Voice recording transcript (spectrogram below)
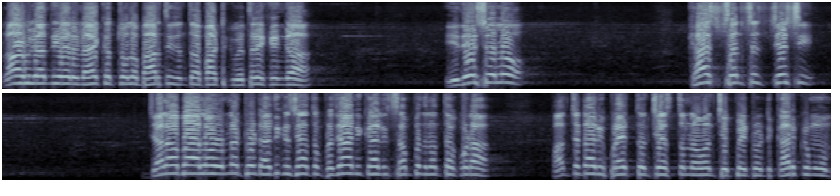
రాహుల్ గాంధీ గారి నాయకత్వంలో భారతీయ జనతా పార్టీకి వ్యతిరేకంగా ఈ దేశంలో క్యాష్ సెన్సెస్ చేసి జనాభాలో ఉన్నటువంటి అధిక శాతం ప్రజానికానికి సంపదనంతా కూడా పంచడానికి ప్రయత్నం చేస్తున్నామని చెప్పేటువంటి కార్యక్రమం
